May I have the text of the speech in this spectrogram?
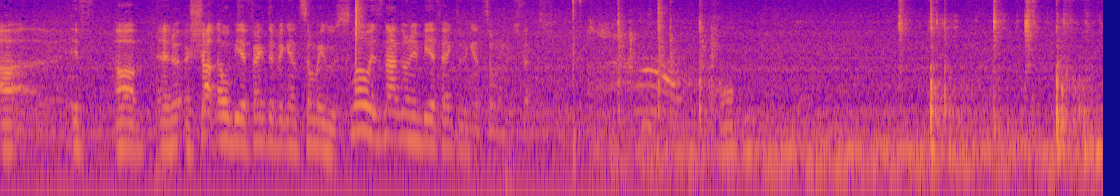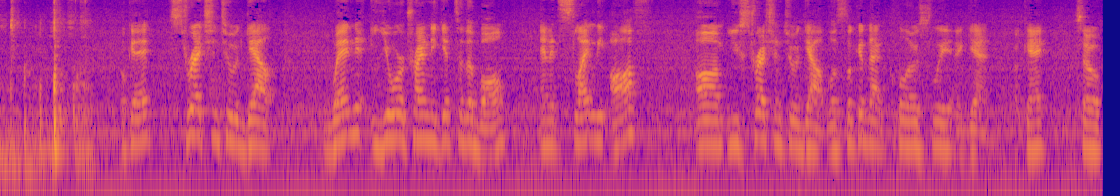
uh, if um, a, a shot that will be effective against somebody who's slow is not going to be effective against someone who's fast. Okay, stretch into a gallop. When you're trying to get to the ball and it's slightly off, um, you stretch into a gallop. Let's look at that closely again. Okay, so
